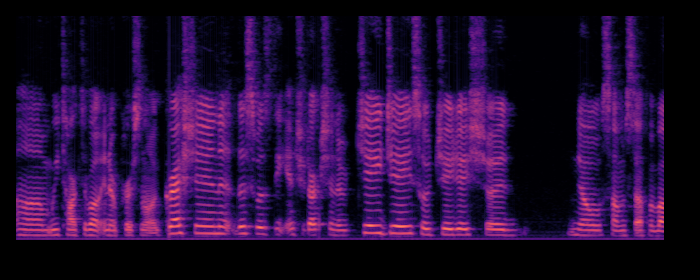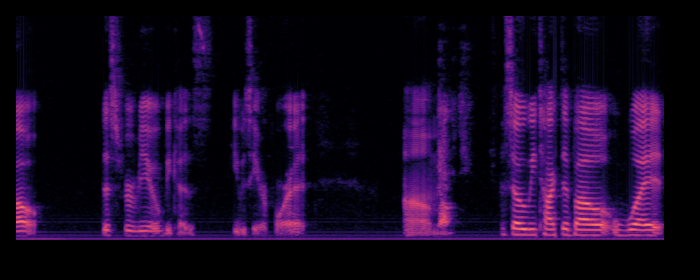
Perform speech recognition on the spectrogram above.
Um, we talked about interpersonal aggression. This was the introduction of JJ, so JJ should know some stuff about this review because he was here for it. Um, Yep. So we talked about what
